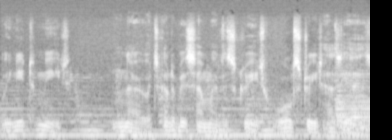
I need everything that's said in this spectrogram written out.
We need to meet. No, it's going to be somewhere discreet. Wall Street has ears.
